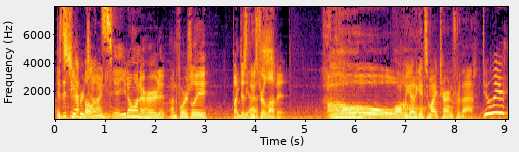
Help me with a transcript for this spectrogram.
Does It's this thing have super bones? tiny. Yeah, you don't want to hurt it. Unfortunately, But does guess. Lustra love it? Oh, we got to get to my turn for that. Do we?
